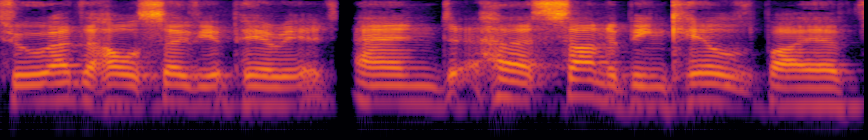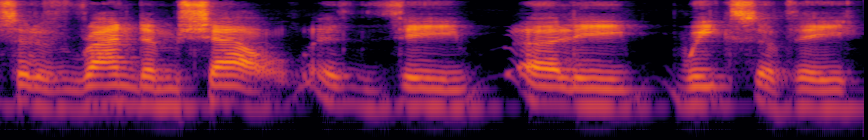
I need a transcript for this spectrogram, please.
throughout the whole Soviet period. And her son had been killed by a sort of random shell in the early weeks of the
